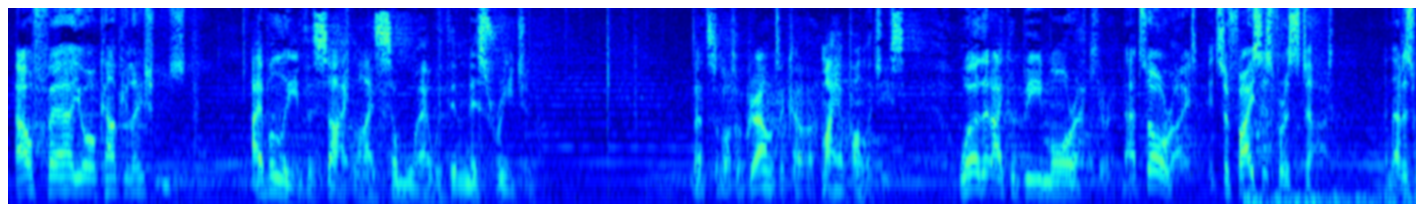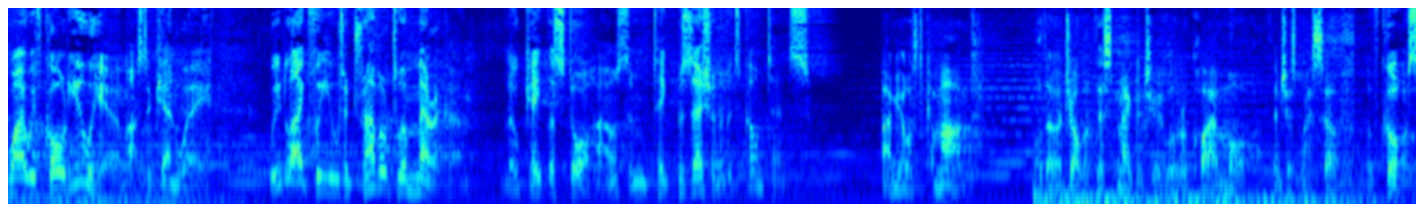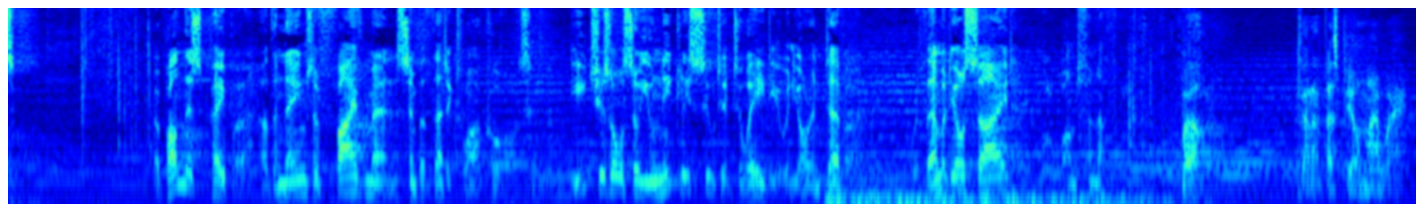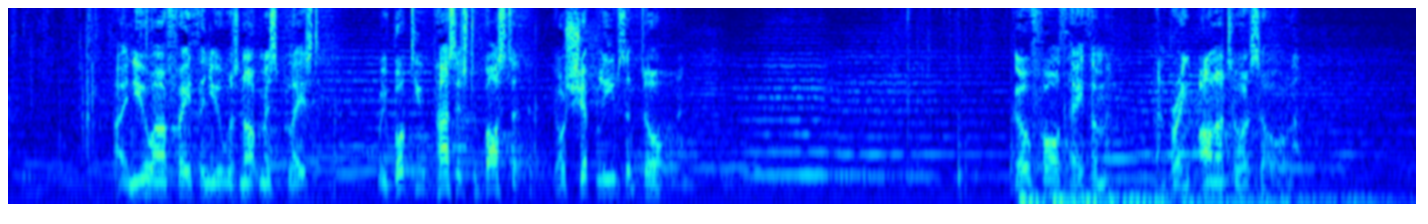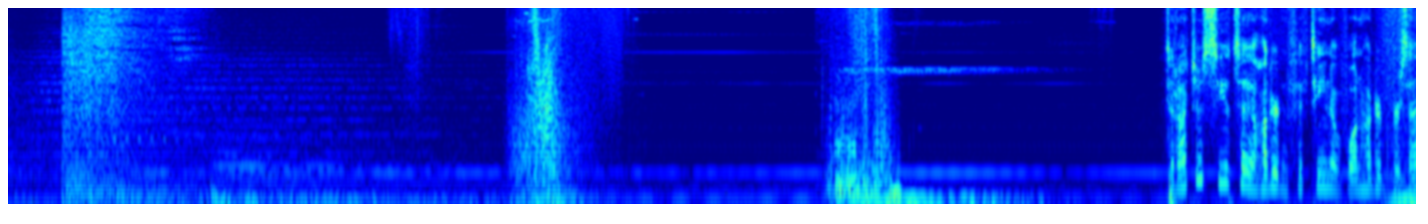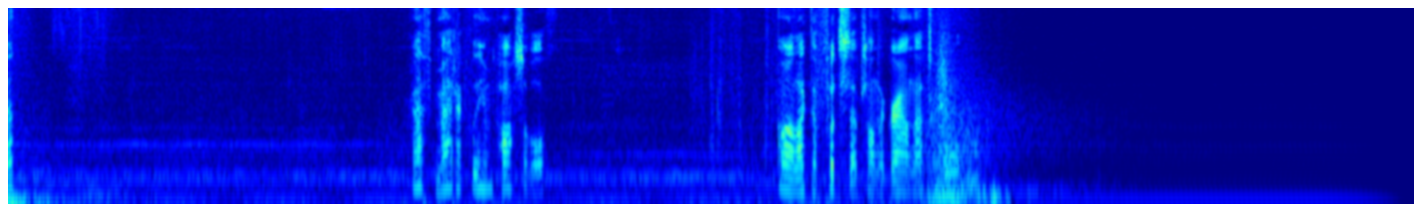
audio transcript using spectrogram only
How fare your calculations? I believe the site lies somewhere within this region. That's a lot of ground to cover. My apologies. Were that I could be more accurate. That's all right. It suffices for a start. And that is why we've called you here, Master Kenway. We'd like for you to travel to America, locate the storehouse, and take possession of its contents. I'm yours to command. Although a job of this magnitude will require more than just myself. Of course. Upon this paper are the names of five men sympathetic to our cause. Each is also uniquely suited to aid you in your endeavor. With them at your side, you will want for nothing. Well, then I'd best be on my way. I knew our faith in you was not misplaced. We've booked you passage to Boston. Your ship leaves at dawn. Go forth, Haytham, and bring honor to us all. Did I just see it say 115 of 100%? Mathematically impossible. Oh, I like the footsteps on the ground, that's cool.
